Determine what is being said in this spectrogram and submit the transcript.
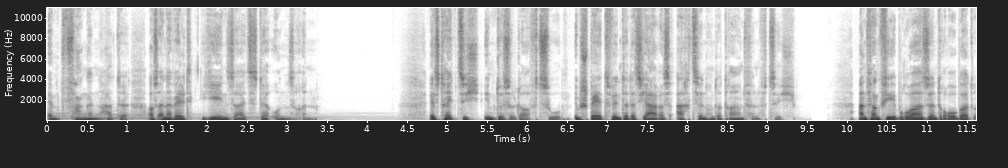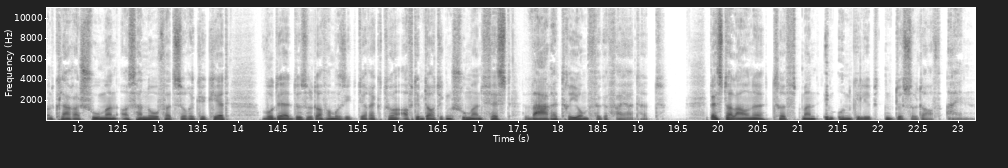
empfangen hatte, aus einer Welt jenseits der unseren. Es trägt sich in Düsseldorf zu, im Spätwinter des Jahres 1853. Anfang Februar sind Robert und Clara Schumann aus Hannover zurückgekehrt, wo der Düsseldorfer Musikdirektor auf dem dortigen Schumannfest wahre Triumphe gefeiert hat. Bester Laune trifft man im ungeliebten Düsseldorf ein.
